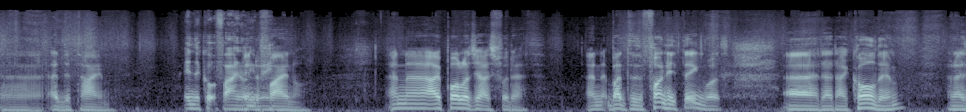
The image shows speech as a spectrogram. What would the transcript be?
uh, at the time In the cup final. in the mean? final, and uh, I apologize for that. And but the funny thing was uh, that I called him, and I,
